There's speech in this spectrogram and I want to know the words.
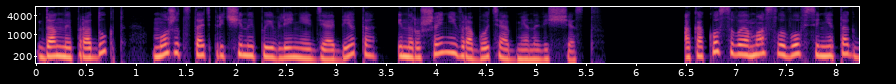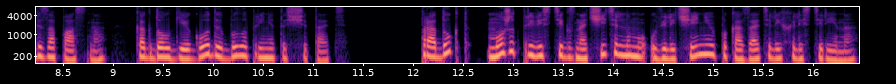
Данный продукт может стать причиной появления диабета и нарушений в работе обмена веществ. А кокосовое масло вовсе не так безопасно, как долгие годы было принято считать. Продукт может привести к значительному увеличению показателей холестерина.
